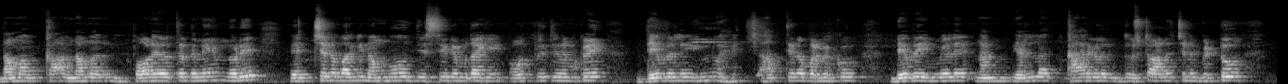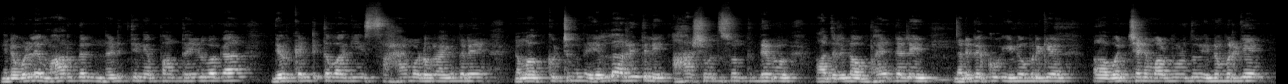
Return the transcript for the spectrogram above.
ನಮ್ಮ ಕಾ, ನಮ್ಮ ಪೌಲ್ ಹೇಳ್ತಿದ್ದಾನೆ ನೋಡಿ ಎಚ್ಚರವಾಗಿ ನಂಬುವುದಿಸಿರಿ ಎಂಬುದಾಗಿ. ಹೌದು ಪ್ರೀತಿ ಮಕ್ಕಳೇ ದೇವರಲ್ಲಿ ಇನ್ನೂ ಹೆಚ್ಚು ಹತ್ತಿರ ಬರಬೇಕು. ದೇವರೇ, ಇನ್ಮೇಲೆ ನಾನು ಎಲ್ಲ ಕಾರ್ಯಗಳ ದುಷ್ಟ ಆಲೋಚನೆ ಬಿಟ್ಟು ನಿನ್ನ ಒಳ್ಳೆ ಮಾರ್ಗದಲ್ಲಿ ನಡೀತೀನಿಯಪ್ಪ ಅಂತ ಹೇಳುವಾಗ ದೇವರು ಖಂಡಿತವಾಗಿ ಸಹಾಯ ಮಾಡೋರಾಗಿದ್ದಾರೆ. ನಮ್ಮ ಕುಟುಂಬದ ಎಲ್ಲ ರೀತಿಯಲ್ಲಿ ಆಶೀರ್ವದಿಸುವಂಥ ದೇವರು. ಆದರೆ ನಾವು ಭಯದಲ್ಲಿ ನಡಬೇಕು. ಇನ್ನೊಬ್ಬರಿಗೆ ವಂಚನೆ ಮಾಡ್ಬೋದು ಇನ್ನೊಬ್ಬರಿಗೆ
